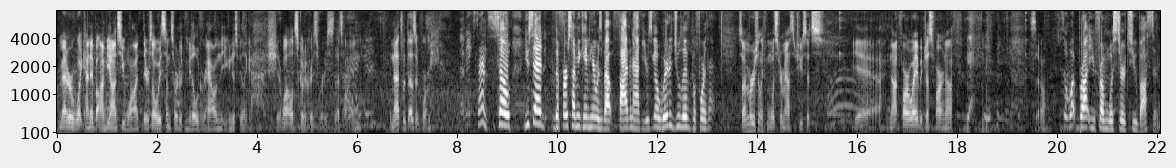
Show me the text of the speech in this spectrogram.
no matter what kind of ambiance you want, there's always some sort of middle ground that you can just be like, ah, shit. Well, I'll just go to Christopher's. That's fine, and that's what does it for me. That makes sense. So you said the first time you came here was about five and a half years ago. Where did you live before then? So I'm originally from Worcester, Massachusetts. Yeah, not far away, but just far enough. Yeah. So, so what brought you from Worcester to Boston?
